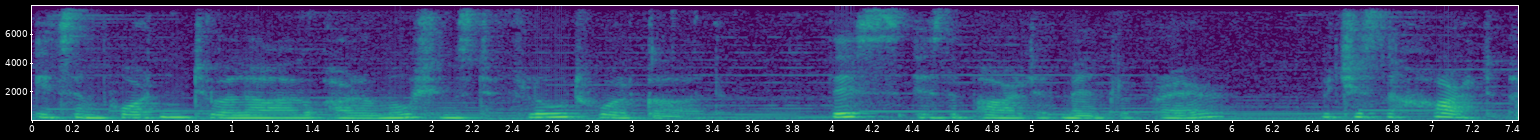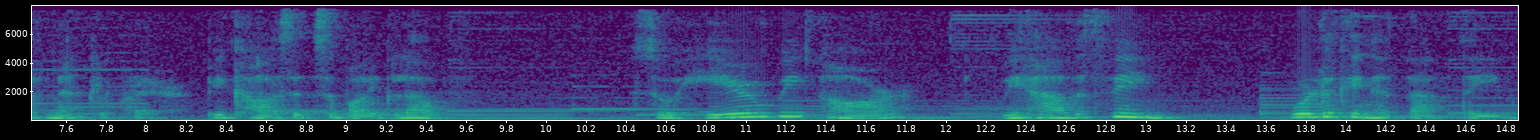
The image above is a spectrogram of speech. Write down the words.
It's important to allow our emotions to flow toward God. This is the part of mental prayer, which is the heart of mental prayer, because it's about love. So here we are, we have a theme. We're looking at that theme.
